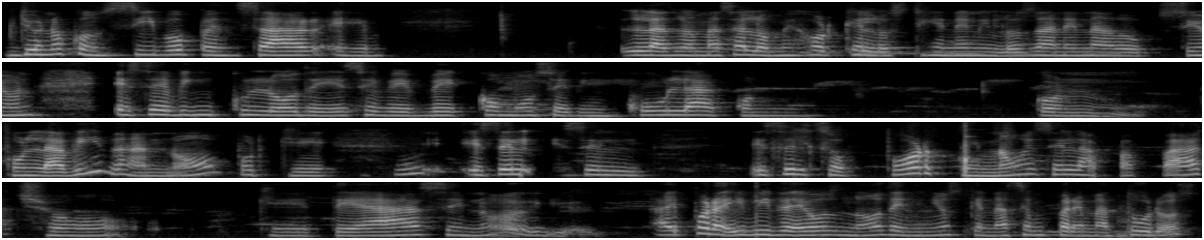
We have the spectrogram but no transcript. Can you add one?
yo no concibo pensar... Eh, las mamás a lo mejor que los tienen y los dan en adopción, ese vínculo de ese bebé, cómo se vincula con, con, con la vida, ¿no? Porque es el, es el, es el soporte, ¿no? Es el apapacho que te hace, ¿no? Hay por ahí videos, ¿no? De niños que nacen prematuros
